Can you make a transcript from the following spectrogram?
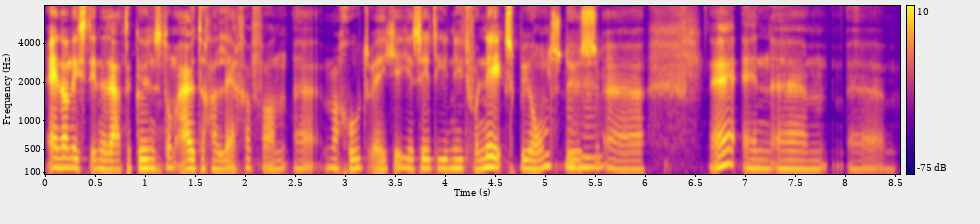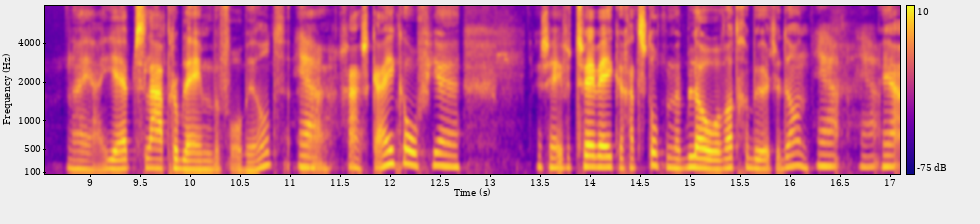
En dan is het inderdaad de kunst om uit te gaan leggen van... eh, maar goed, weet je, je zit hier niet voor niks bij ons. Dus, eh, hè, en ehm, ehm, nou ja, je hebt slaapproblemen bijvoorbeeld. Ja. Eh, ga eens kijken of je eens even twee weken gaat stoppen met blowen. Wat gebeurt er dan? ja, ja. Ja,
